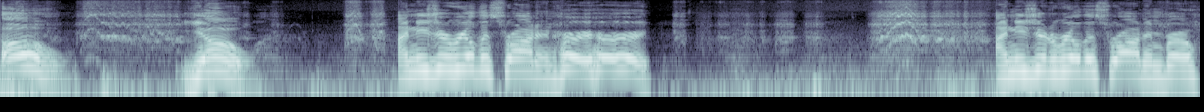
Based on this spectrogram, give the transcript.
Oh! Yo! I need you to reel this rod in. Hurry, hurry, hurry. I need you to reel this rod in, bro.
